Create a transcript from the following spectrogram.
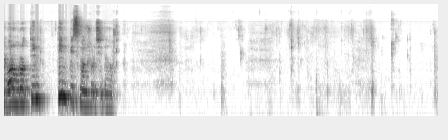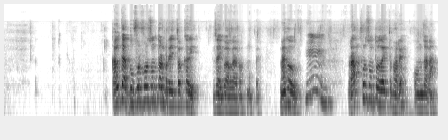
বড় বড় তিন তিন পিস মাংস রয়েছে দেখো। কালকা দুপুর পর্যন্ত আমরা এই তরকারি যাইব আল্লাহর রহমতে। না গো রাত পর্যন্ত যাইতে পারে কম জানা।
